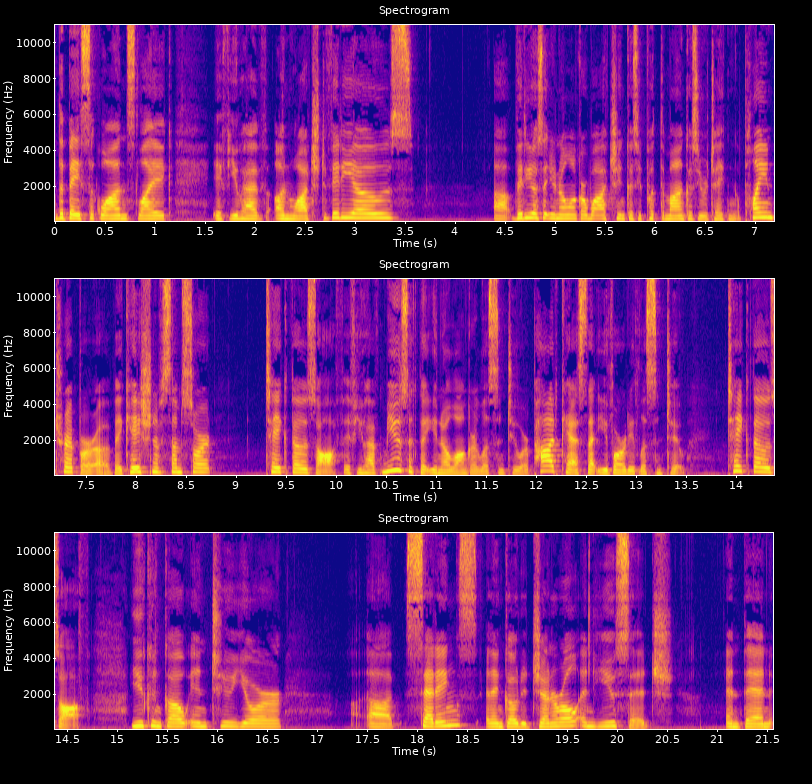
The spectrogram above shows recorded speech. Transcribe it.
the basic ones like if you have unwatched videos, uh, videos that you're no longer watching because you put them on because you were taking a plane trip or a vacation of some sort, take those off. If you have music that you no longer listen to or podcasts that you've already listened to, take those off. You can go into your uh, settings and then go to general and usage, and then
